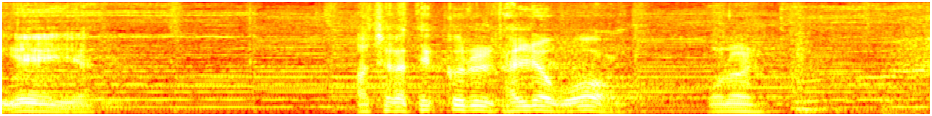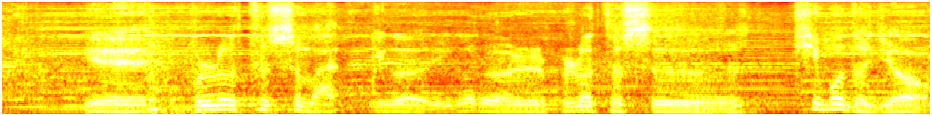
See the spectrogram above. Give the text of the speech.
예, 예. 아, 제가 댓글을 달려고, 오늘, 예, 블루투스 마, 이거, 이거를 블루투스 키보드죠.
